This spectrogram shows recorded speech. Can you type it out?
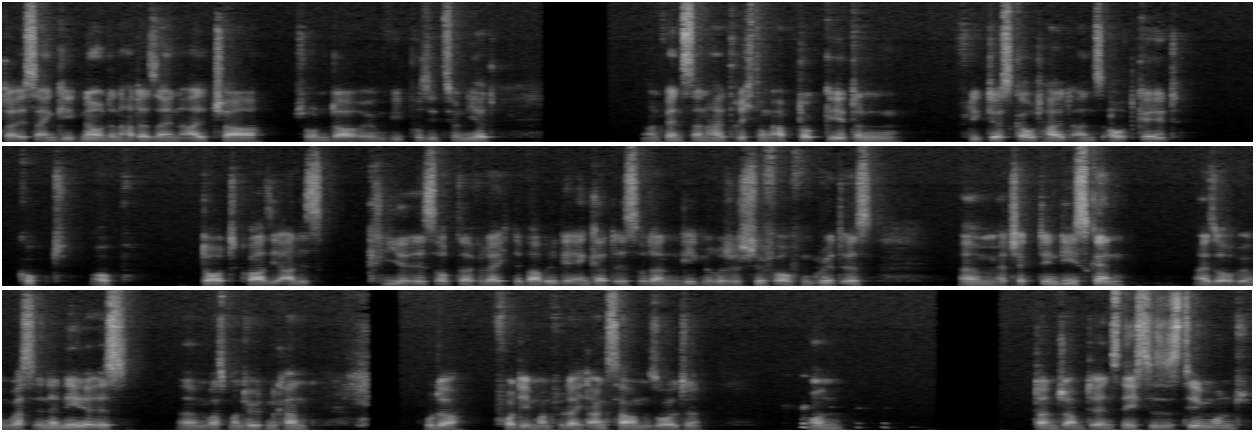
da ist ein Gegner und dann hat er seinen Alt-Char schon da irgendwie positioniert. Und wenn es dann halt Richtung Abdock geht, dann fliegt der Scout halt ans Outgate, guckt, ob dort quasi alles clear ist, ob da vielleicht eine Bubble geankert ist oder ein gegnerisches Schiff auf dem Grid ist. Ähm, er checkt den D-Scan, also ob irgendwas in der Nähe ist, ähm, was man töten kann oder vor dem man vielleicht Angst haben sollte. Und dann jumpt er ins nächste System und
